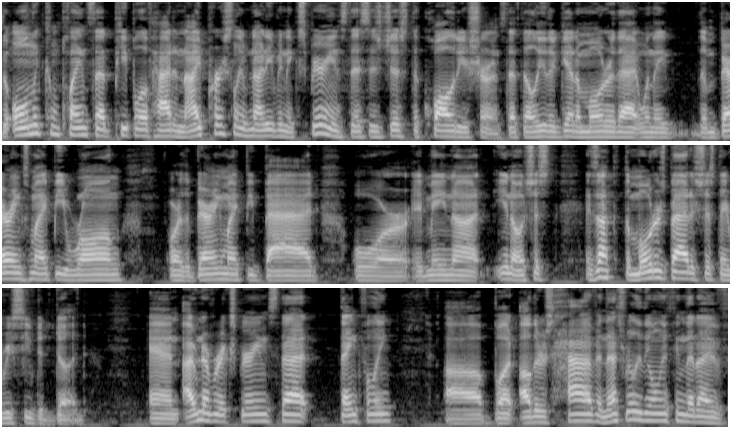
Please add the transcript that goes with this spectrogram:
the only complaints that people have had, and I personally have not even experienced this, is just the quality assurance that they'll either get a motor that when they the bearings might be wrong, or the bearing might be bad, or it may not. You know, it's just it's not that the motor's bad. It's just they received a dud, and I've never experienced that, thankfully. Uh, but others have, and that's really the only thing that I've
